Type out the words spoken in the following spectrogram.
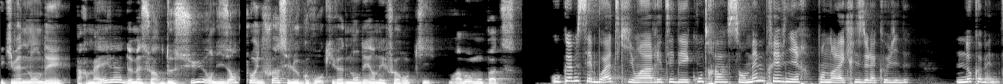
et qui m'a demandé, par mail, de m'asseoir dessus en disant, pour une fois, c'est le gros qui va demander un effort au petit. Bravo, mon pote. Ou comme ces boîtes qui ont arrêté des contrats sans même prévenir pendant la crise de la Covid. No comment.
